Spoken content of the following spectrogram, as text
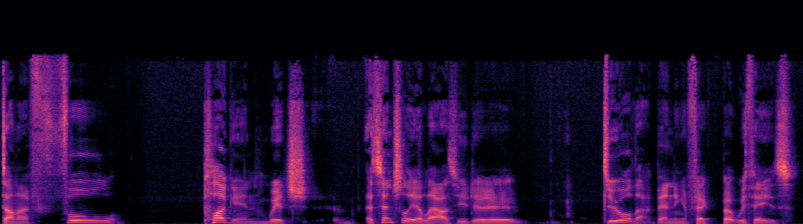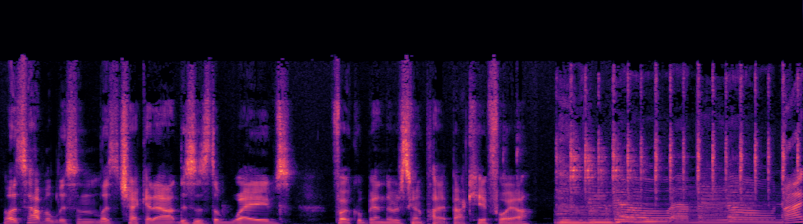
Done a full plugin which essentially allows you to do all that bending effect, but with ease. Let's have a listen. Let's check it out. This is the Waves vocal bender. We're just going to play it back here for you. I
